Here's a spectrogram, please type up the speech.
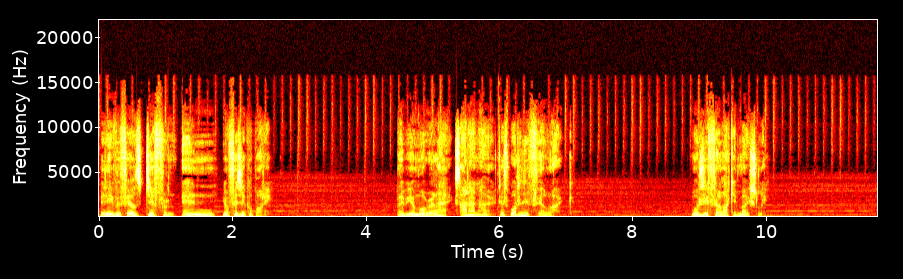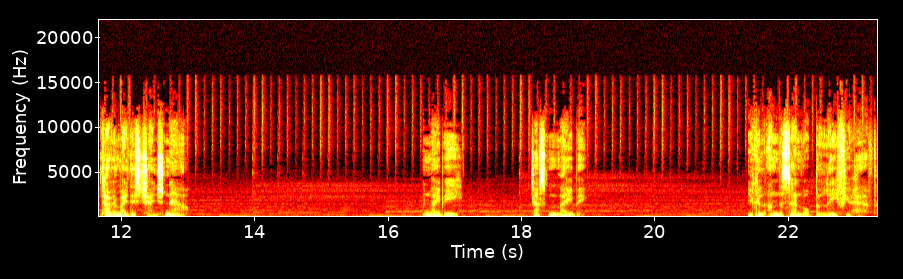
it even feels different in your physical body. Maybe you're more relaxed. I don't know. Just what does it feel like? What does it feel like emotionally? Having made this change now. And maybe, just maybe, you can understand what belief you have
